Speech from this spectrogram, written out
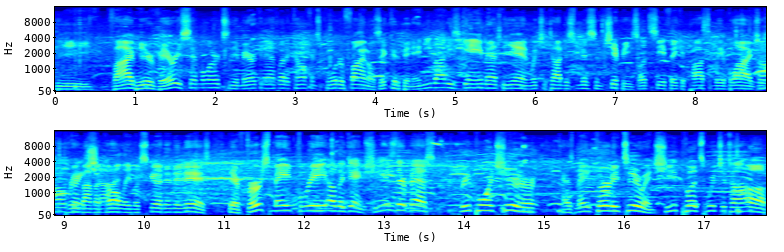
The vibe here very similar to the American Athletic Conference quarterfinals. It could have been anybody's game at the end. Wichita just missed some chippies. Let's see if they could possibly oblige. There's Oh, a three by shot. McCauley. Looks good, and it is. Their first made three of the game. She is their best three-point shooter. Has made 32, and she puts Wichita up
